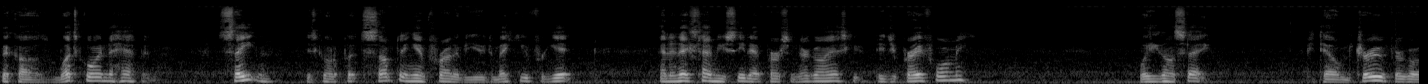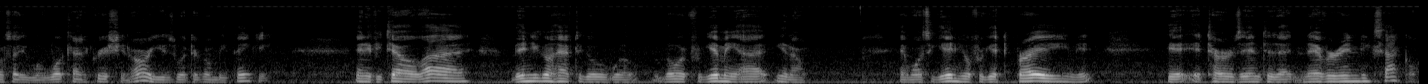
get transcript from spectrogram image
Because what's going to happen? Satan is going to put something in front of you to make you forget. And the next time you see that person, they're going to ask you, Did you pray for me? What are you going to say? If you tell them the truth, they're going to say, Well, what kind of Christian are you? is what they're going to be thinking. And if you tell a lie, then you're going to have to go, Well, Lord, forgive me. I, you know. And once again, you'll forget to pray, and it, it, it turns into that never ending cycle.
